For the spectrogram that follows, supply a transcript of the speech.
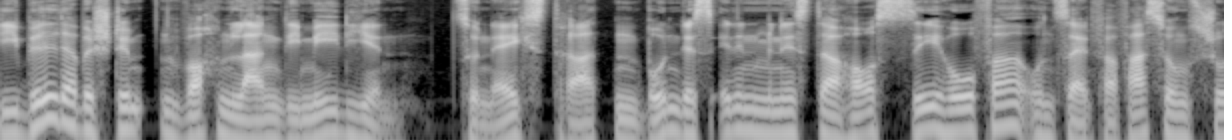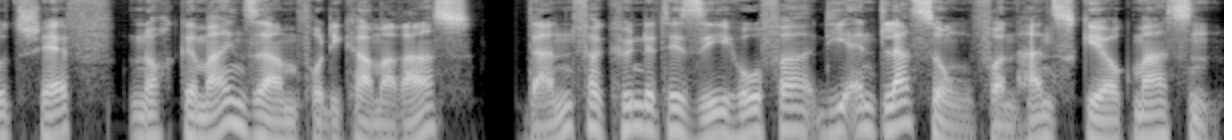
Die Bilder bestimmten wochenlang die Medien. Zunächst traten Bundesinnenminister Horst Seehofer und sein Verfassungsschutzchef noch gemeinsam vor die Kameras, dann verkündete Seehofer die Entlassung von Hans-Georg Maaßen.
